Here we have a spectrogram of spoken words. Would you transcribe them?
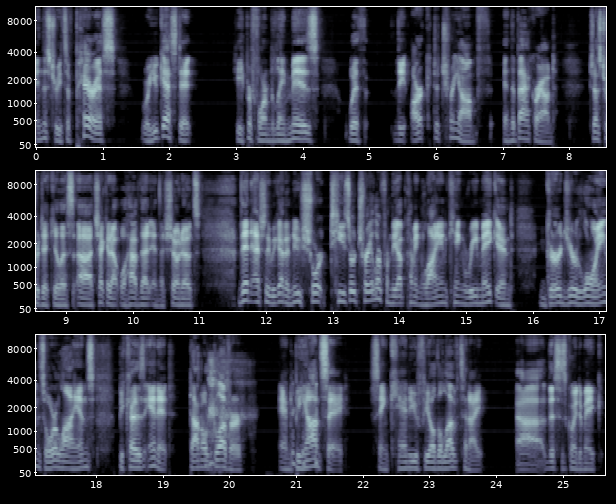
in the streets of Paris, where you guessed it, he performed Les Mis with the Arc de Triomphe in the background. Just ridiculous. Uh, check it out. We'll have that in the show notes. Then, actually, we got a new short teaser trailer from the upcoming Lion King remake, and gird your loins or lions, because in it, Donald Glover and Beyonce sing Can You Feel the Love Tonight? Uh, this is going to make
